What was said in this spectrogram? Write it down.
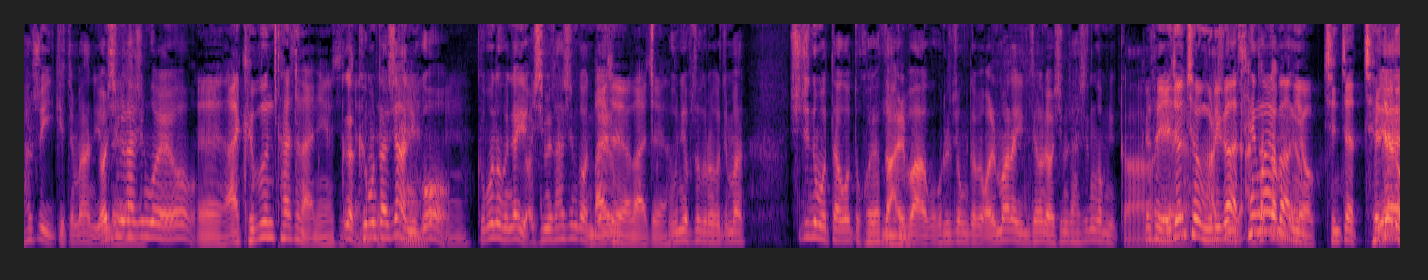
할 수 있겠지만 열심히 네. 사신 거예요. 예, 아 그분 탓은 아니에요. 진짜. 그러니까 그분 탓이 예, 아니고 예. 그분은 그냥 열심히 사신 건데 맞아요, 맞아요. 운이 없어 그런 거지만 쉬지도 못하고 또 거기 가서 알바하고 그럴 정도면 얼마나 인생을 열심히 사시는 겁니까? 그래서 예. 예전처럼 우리가 아쉽- 생활 안타깝네요. 방역 진짜 제대로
